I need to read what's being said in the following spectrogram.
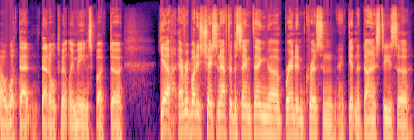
uh, what that that ultimately means. But uh, yeah, everybody's chasing after the same thing. Uh, Brandon and Chris and getting a dynasty is a,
